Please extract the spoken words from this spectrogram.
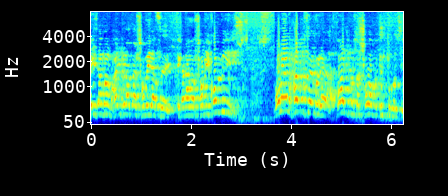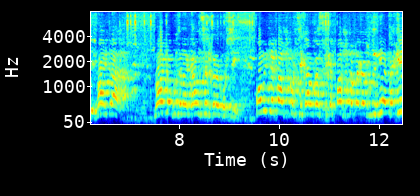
এই যে আমার ভাই বেড়াদার সবাই আছে, এখানে আমার সবই কর্মী। বলেন হাত করে, বাইশ বছর সভাপতিত্ব করছি, নয়টা নয়টা উপজেলায় কাউন্সিল করে করছি কমিটি পাস করছি, কারও কাছ থেকে পাঁচটা টাকা যদি নিয়ে থাকি,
